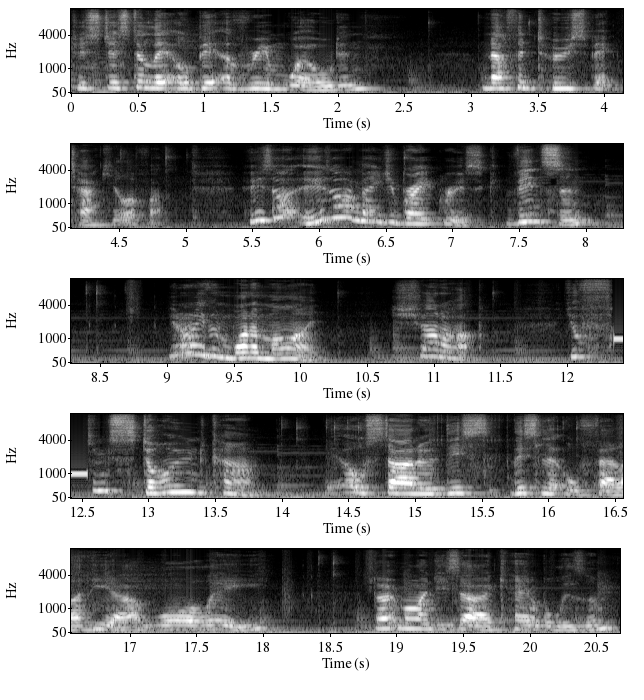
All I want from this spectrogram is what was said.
Just just a little bit of rim welding. nothing too spectacular. Who's on, who's on a major break risk? Vincent, you're not even one of mine. Shut up. You're fucking stoned, cunt. It all started with this this little fella here, Wally. Don't mind his uh, cannibalism.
